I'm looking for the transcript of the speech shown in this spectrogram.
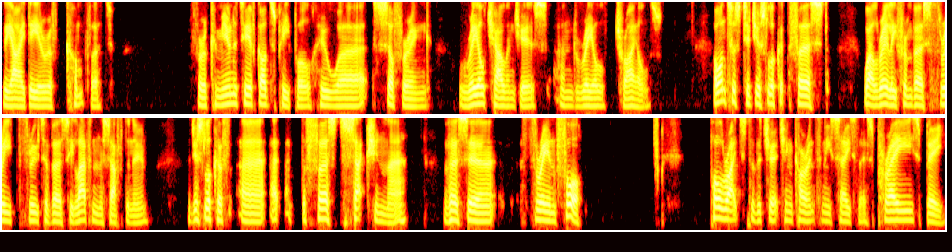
the idea of comfort for a community of God's people who were suffering real challenges and real trials. I want us to just look at the first, well, really from verse 3 through to verse 11 this afternoon. Just look at, uh, at, at the first section there, verse uh, 3 and 4. Paul writes to the church in Corinth and he says this Praise be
